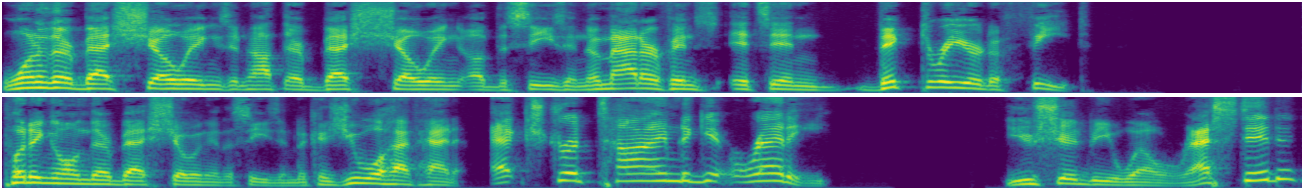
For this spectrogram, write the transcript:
one of their best showings and not their best showing of the season, no matter if it's, it's in victory or defeat, putting on their best showing of the season because you will have had extra time to get ready. You should be well rested.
